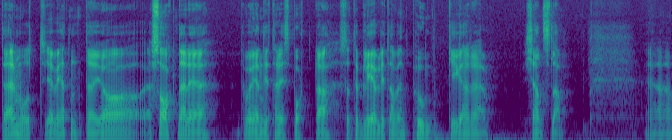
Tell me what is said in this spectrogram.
Däremot, jag vet inte, jag, jag saknade Det var en gitarrist borta, så det blev lite av en punkigare känsla eh,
